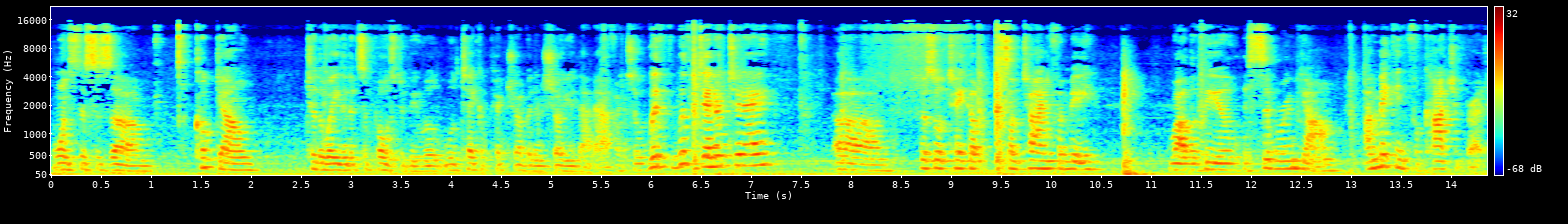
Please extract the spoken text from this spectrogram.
once this is um, cooked down to the way that it's supposed to be. We'll, we'll take a picture of it and show you that after. So with, with dinner today, um, this will take up some time for me while the veal is simmering down. I'm making focaccia bread.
